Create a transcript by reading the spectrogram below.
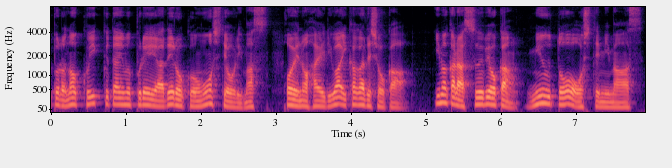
Pro のクイックタイムプレイヤーで録音をしております。声の入りはいかがでしょうか？今から数秒間ミュートを押してみます。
